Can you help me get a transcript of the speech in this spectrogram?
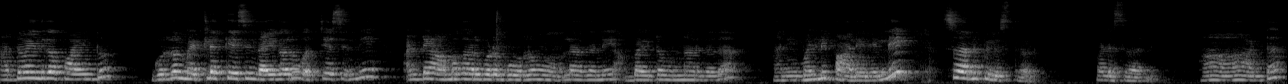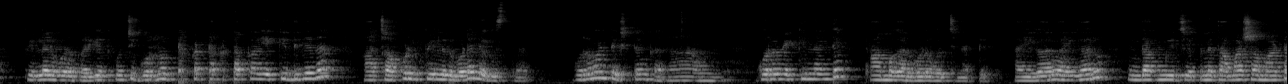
అర్థమైందిగా పాయింట్? గుర్రం మెట్లెక్కేసింది అయ్యగారు వచ్చేసింది. అంటే అమ్మగారు కూడా గుర్రం లాగానే బయట ఉన్నారు కదా. అని మళ్ళీ పాలేరు వెళ్ళి సార్ని పిలుస్తాడు వాళ్ళ సార్ని. అంట పిల్లలు కూడా పరిగెత్తుకొచ్చి గుర్రం టక్క టక్క టక్క ఎక్కిద్ది కదా ఆ చప్పుడుకి పిల్లలు కూడా లెగుస్తారు. గుర్రం అంటే ఇష్టం కదా. గుర్రం ఎక్కిందంటే అమ్మగారు కూడా వచ్చినట్టే. అయ్యగారు అయ్యగారు ఇందాక మీరు చెప్పిన తమాషా మాట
